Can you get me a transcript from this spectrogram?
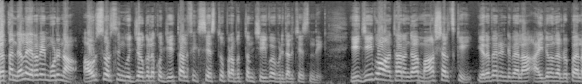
గత నెల ఇరవై మూడున అవుట్సోర్సింగ్ ఉద్యోగులకు జీతాలు ఫిక్స్ చేస్తూ ప్రభుత్వం జీవో విడుదల చేసింది. ఈ జీవో ఆధారంగా మార్షల్స్కి ఇరవై రెండు వేల ఐదు వందల రూపాయల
